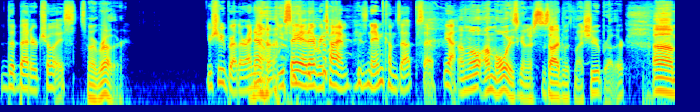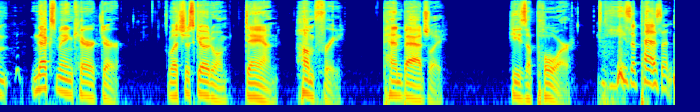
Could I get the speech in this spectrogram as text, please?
the better choice. it's my brother. Your shoe brother, I know. Yeah. You say it every time his name comes up, so yeah. I'm al- I'm always going to side with my shoe brother. Um, next main character. Let's just go to him. Dan Humphrey, Penn Badgley. He's a poor. He's a peasant.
